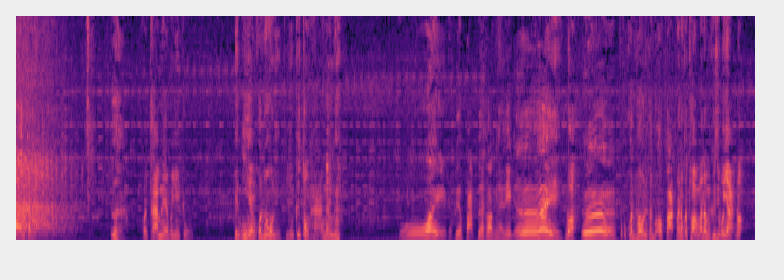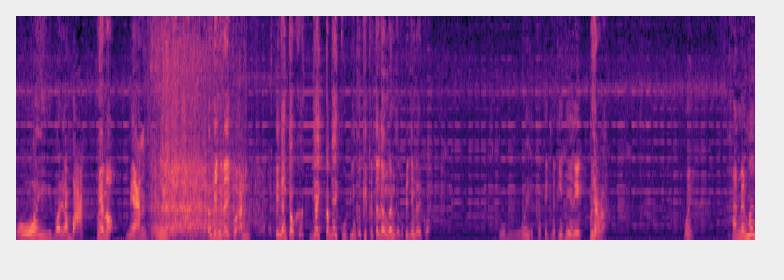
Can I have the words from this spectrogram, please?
วางจังเออคอยถามแน่พ่อใหญ่จงเป็นอีหยังคนเฮานี่สิยังคือต้องหาเงินหึ โอ้ยก็เพื่อปากเพื่อท้องนี่แหละเล็กเอ้ยบ่เออคนเฮานี่คันบ่เอาปากมานำกระทองมานำมันคือสิบ่ยากเนาะโอ้ยบ่ได้ลำบากแม่นเนาะแม่นมันเป็นยังไงกว่าอัน เป็นหยังเจ้าคือยายกับยายกูดเป็นหยังคือผิดกันแต่เรื่องเงินเถอะก็เป็นยังไงกว่าโอ้ยกระปิดกระพิษนี่เล็กไม่หยังล่ะโอ้ยคันแม่นมึง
